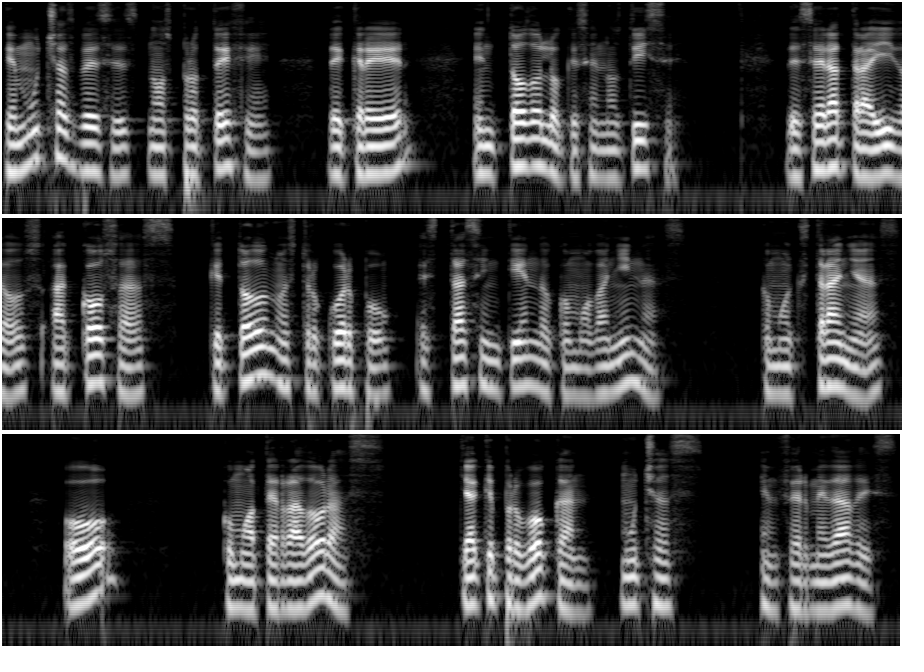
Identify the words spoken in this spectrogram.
que muchas veces nos protege de creer en todo lo que se nos dice, de ser atraídos a cosas que todo nuestro cuerpo está sintiendo como dañinas, como extrañas o como aterradoras, ya que provocan muchas enfermedades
